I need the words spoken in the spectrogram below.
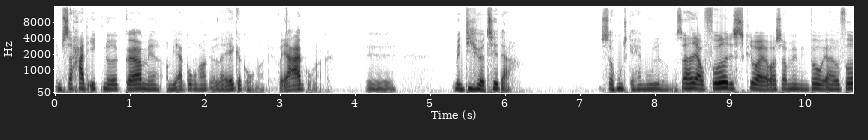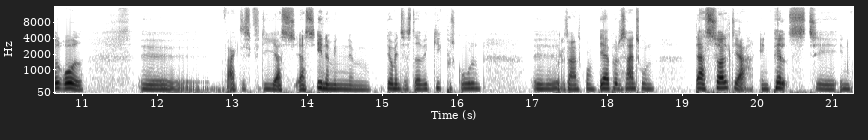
jamen, så har det ikke noget at gøre med, om jeg er god nok, eller jeg ikke er god nok. For jeg er god nok. Øh, men de hører til der. Så hun skal have muligheden. Og så havde jeg jo fået, det skriver jeg jo også om i min bog, jeg havde jo fået et råd, øh, faktisk, fordi jeg, jeg, en af mine, øh, det var mens jeg stadigvæk gik på skolen, øh, På designskolen. Ja, på designskolen der solgte jeg en pels til en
